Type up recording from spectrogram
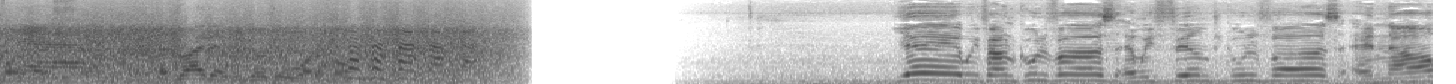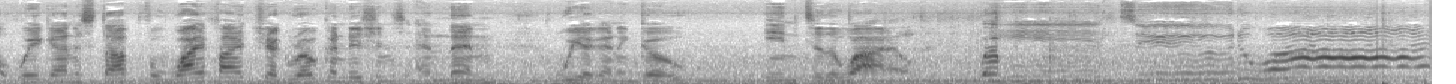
more or less. Yeah. A dry day we go to a waterfall. Yay, we found Gullfoss and we filmed Gullfoss and now we're gonna stop for Wi-Fi, check road conditions and then we are gonna go into the wild. Whoop. Into the wild.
